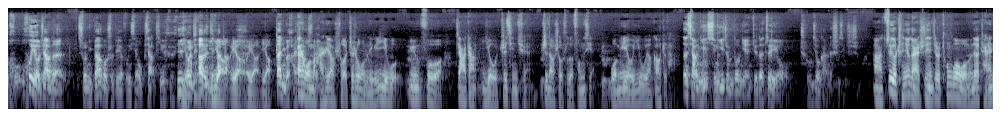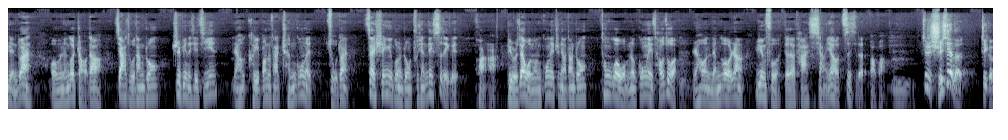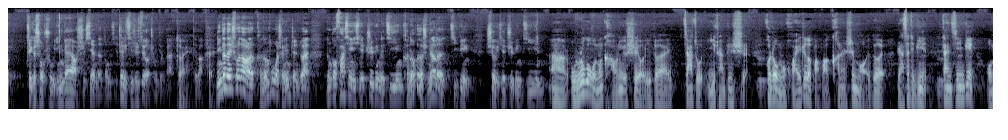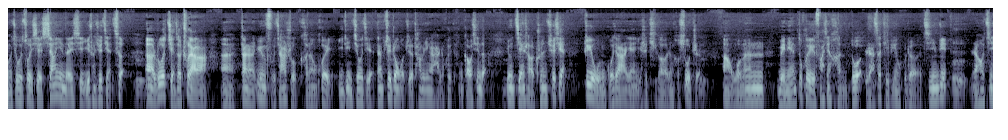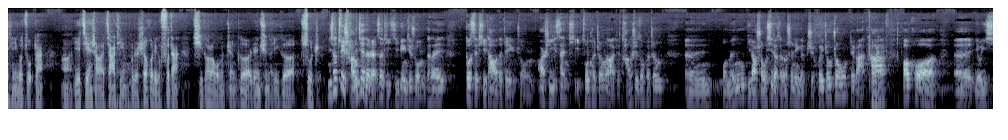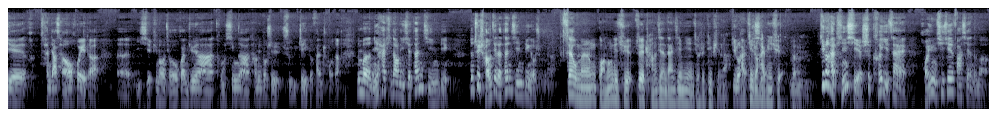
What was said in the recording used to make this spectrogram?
会会有这样的说，你不要跟我说这些风险，我不想听。有这样的家长，有有有有。但你们还，但是我们还是要说，这是我们的一个义务，孕妇。家长有知情权，知道手术的风险，我们也有义务要告知他。那像您行医这么多年，觉得最有成就感的事情是什么？啊，最有成就感的事情就是通过我们的产前诊断，我们能够找到家族当中致病的一些基因，然后可以帮助他成功的阻断在生育过程中出现类似的一个患儿。比如在我们宫内治疗当中，通过我们的宫内操作，然后能够让孕妇得到她想要自己的宝宝。嗯。就是实现了这个这个手术应该要实现的东西，这个其实最有成就感，对对吧？对。您刚才说到了，可能通过产前诊断能够发现一些致病的基因，可能会有什么样的疾病是有一些致病基因啊？我如果我们考虑是有一个家族遗传病史，或者我们怀疑这个宝宝可能是某一个染色体病、单基因病，我们就会做一些相应的一些遗传学检测。啊，如果检测出来了。嗯，当然，孕妇家属可能会一定纠结，但最终我觉得他们应该还是会很高兴的，因为减少了出生缺陷，对于我们国家而言也是提高了人口素质。啊，我们每年都会发现很多染色体病或者基因病，嗯，然后进行一个阻断，啊，也减少了家庭或者社会的一个负担，提高了我们整个人群的一个素质。你像最常见的染色体疾病，就是我们刚才多次提到的这种二十一三体综合征啊，就唐氏综合征。嗯，我们比较熟悉的可能是那个指挥周周，对吧？他包括呃有一些参加残奥会的呃一些乒乓球冠军啊、童星啊，他们都是属于这个范畴的。那么您还提到了一些单基因病，那最常见的单基因病有什么呢？在我们广东地区最常见的单基因病就是地贫了，地中海地中海贫血。对，地中海贫血是可以在怀孕期间发现的吗？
